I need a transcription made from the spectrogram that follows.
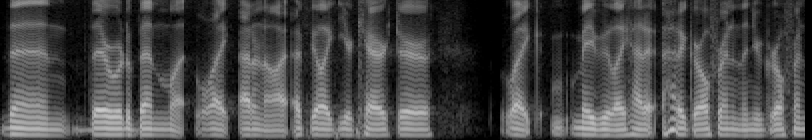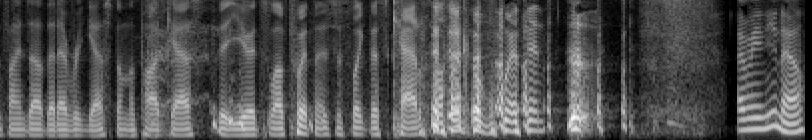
then there would have been like, like I don't know, I, I feel like your character like maybe like had a had a girlfriend and then your girlfriend finds out that every guest on the podcast that you had slept with and it's just like this catalog of women. I mean, you know,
